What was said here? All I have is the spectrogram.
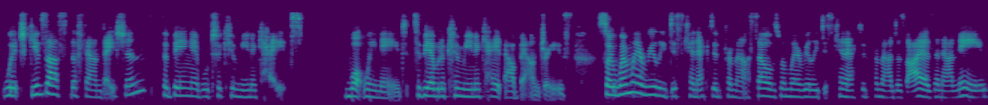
which gives us the foundation for being able to communicate what we need to be able to communicate our boundaries so when we're really disconnected from ourselves when we're really disconnected from our desires and our needs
